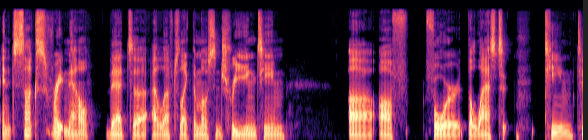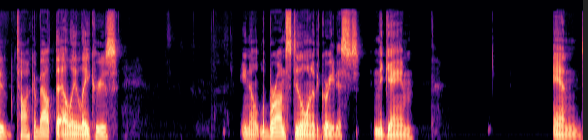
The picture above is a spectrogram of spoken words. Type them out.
And it sucks right now that uh, I left like the most intriguing team uh, off for the last team to talk about, the LA Lakers. You know, LeBron's still one of the greatest in the game and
